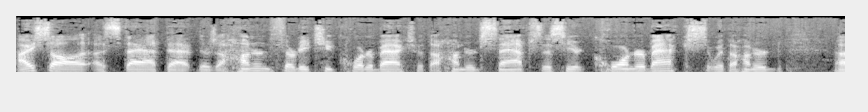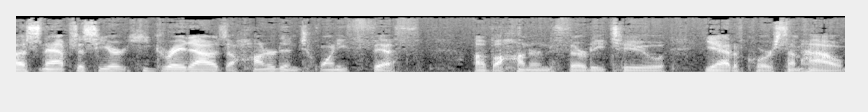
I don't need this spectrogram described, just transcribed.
I saw a stat that there's 132 quarterbacks with 100 snaps this year, cornerbacks with 100 uh, snaps this year. He graded out as 125th of 132. Yet, of course, somehow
